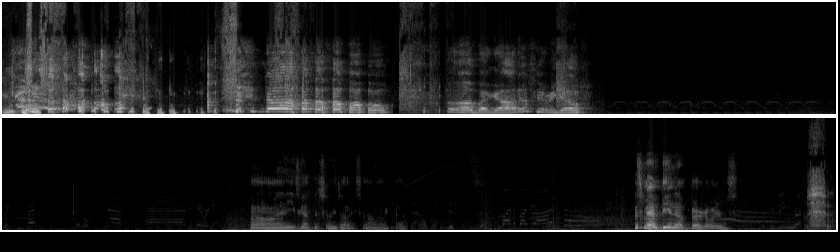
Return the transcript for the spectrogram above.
no! Oh my god, oh, here we go. Oh, and he's got the chili dogs. Oh my god. This man beating up burglars.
